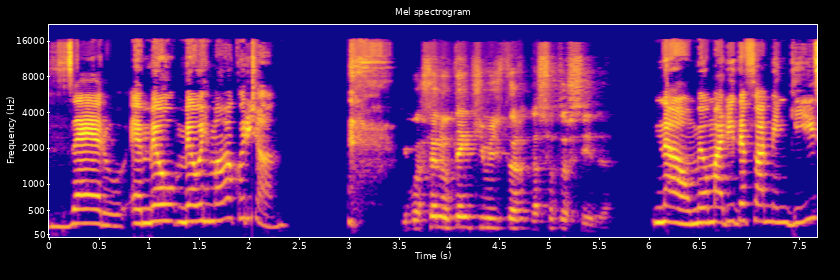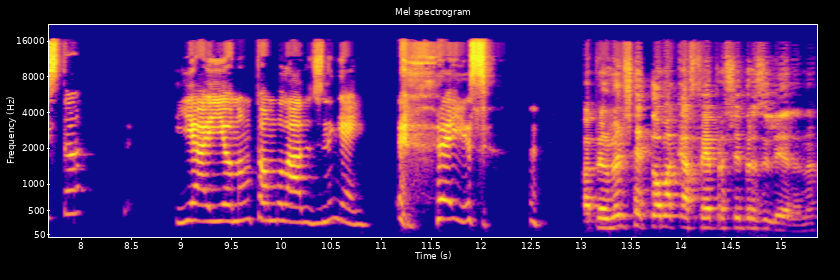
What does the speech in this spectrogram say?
Zero. É meu, meu irmão é corintiano. E você não tem time da sua torcida? Não, meu marido é flamenguista e aí eu não tomo lado de ninguém. é isso. Mas pelo menos você toma café para ser brasileira, né?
